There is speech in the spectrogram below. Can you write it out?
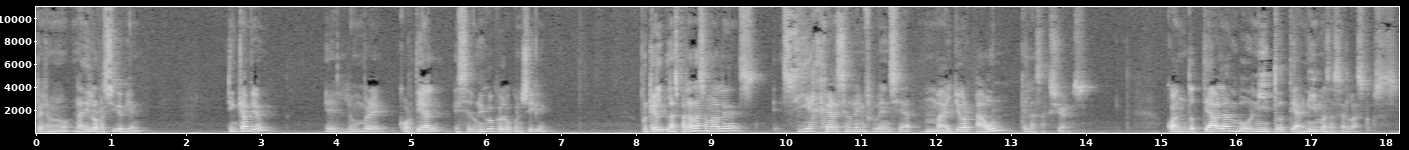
pero nadie lo recibe bien. En cambio, el hombre cordial es el único que lo consigue. Porque las palabras amables sí ejercen una influencia mayor aún que las acciones. Cuando te hablan bonito te animas a hacer las cosas.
